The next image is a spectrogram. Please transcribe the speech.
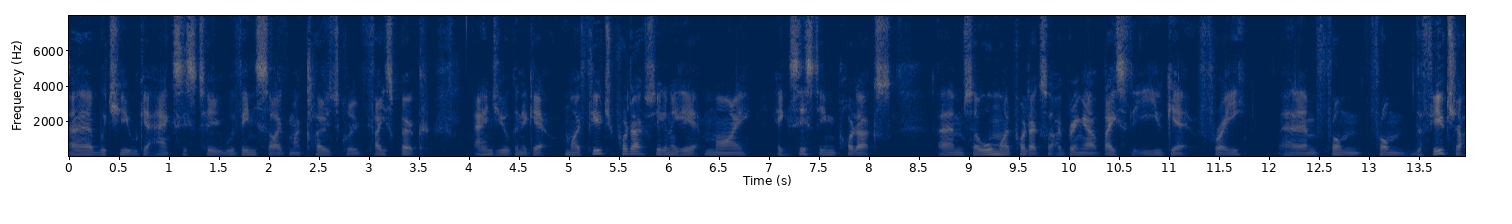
Uh, which you will get access to with inside my closed group Facebook. And you're going to get my future products. You're going to get my existing products um, so all my products that I bring out, basically, you get free um, from from the future,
